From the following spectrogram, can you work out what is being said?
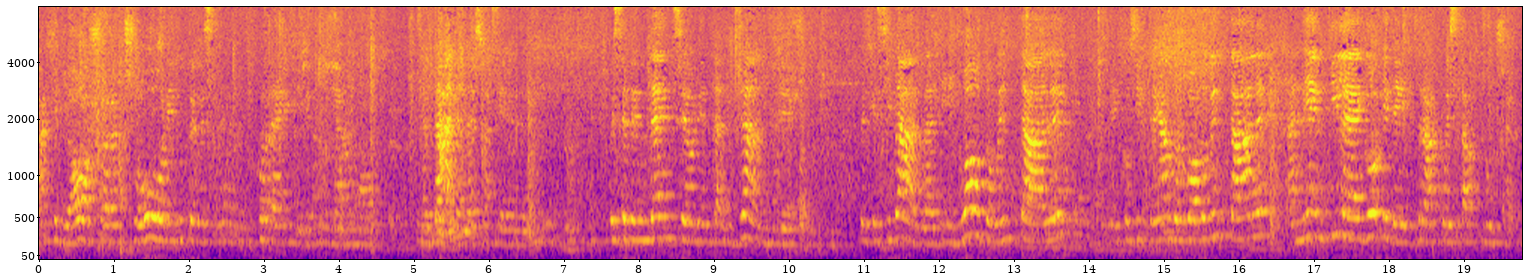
anche di Osho, arancioni, tutte queste correnti che troviamo in Italia, adesso anche queste tendenze orientaleggianti, perché si parla di vuoto mentale e così creando il vuoto mentale annienti l'ego ed entra questa luce.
